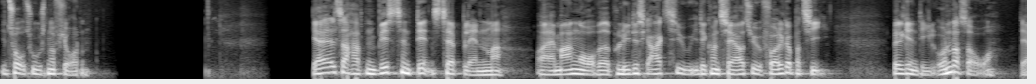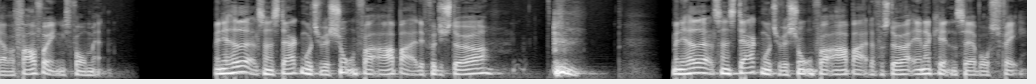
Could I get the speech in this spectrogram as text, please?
i 2014. Jeg har altså haft en vis tendens til at blande mig, og har i mange år været politisk aktiv i det konservative Folkeparti, hvilket en del undrer sig over, da jeg var fagforeningsformand. Men jeg havde altså en stærk motivation for at arbejde for de større men jeg havde altså en stærk motivation for at arbejde for større anerkendelse af vores fag.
